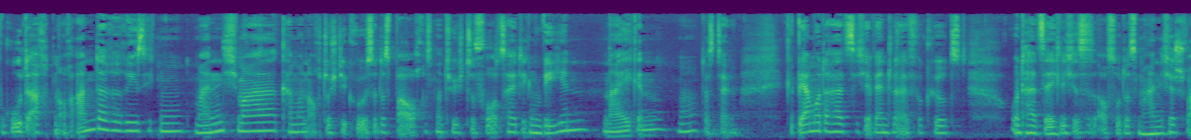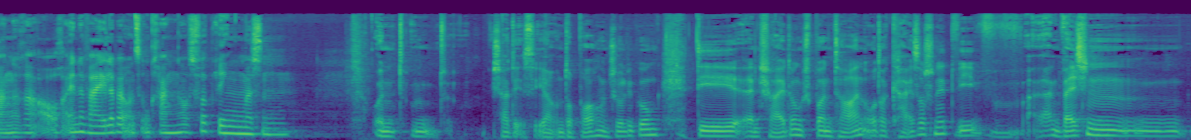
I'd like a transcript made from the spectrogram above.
begutachten auch andere Risiken. Manchmal kann man auch durch die Größe des Bauches natürlich zu vorzeitigen Wehen neigen, ne, dass der Gebärmutterhals sich eventuell verkürzt. Und tatsächlich ist es auch so, dass manche Schwangere auch eine Weile bei uns im Krankenhaus verbringen müssen. Und, und ich hatte es eher unterbrochen, Entschuldigung, die Entscheidung spontan oder Kaiserschnitt, wie, an welchen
